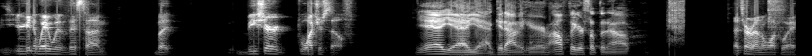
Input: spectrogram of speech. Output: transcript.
you're getting away with it this time, but be sure to watch yourself. Yeah, yeah, yeah. Get out of here. I'll figure something out. I turn around and walk away.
